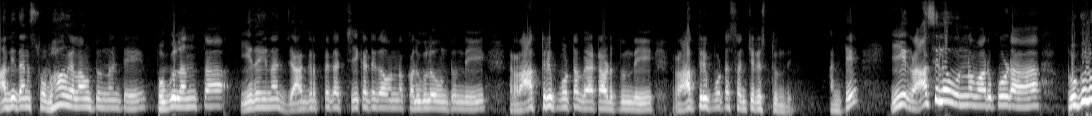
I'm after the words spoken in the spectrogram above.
అది దాని స్వభావం ఎలా ఉంటుందంటే పొగులంతా ఏదైనా జాగ్రత్తగా చీకటిగా ఉన్న కలుగులో ఉంటుంది రాత్రిపూట వేటాడుతుంది రాత్రిపూట సంచరిస్తుంది. అంటే ఈ రాశిలో ఉన్నవారు కూడా పొగులు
